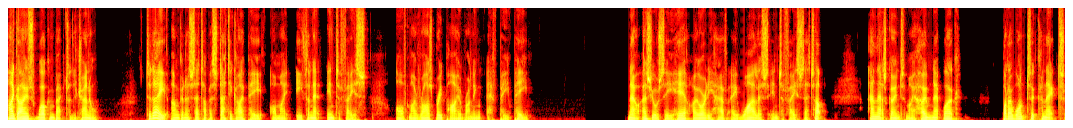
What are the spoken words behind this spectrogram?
Hi guys, welcome back to the channel. Today I'm going to set up a static IP on my Ethernet interface of my Raspberry Pi running FPP. Now as you'll see here I already have a wireless interface set up and that's going to my home network but I want to connect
